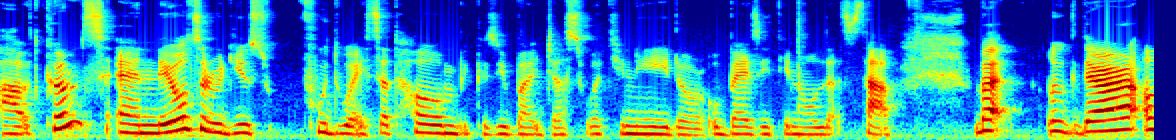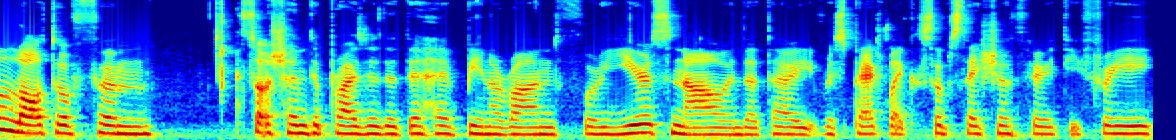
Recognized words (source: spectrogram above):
outcomes. And they also reduce food waste at home because you buy just what you need or obesity and all that stuff. But look there are a lot of um, social enterprises that they have been around for years now and that I respect, like Substation 33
